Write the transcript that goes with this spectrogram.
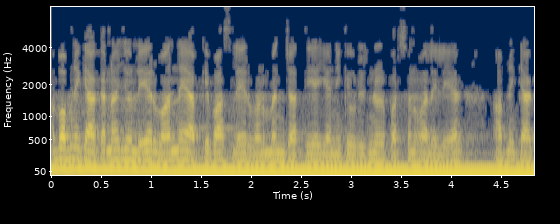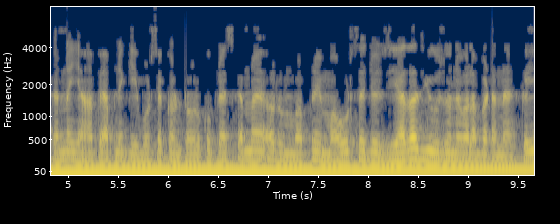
अब आपने क्या करना है? जो लेयर वन है, आपके पास लेयर वन बन जाती है, यानी कि ओरिजिनल पर्सन वाली लेयर आपने क्या करना है? यहाँ पे अपने कीबोर्ड से कंट्रोल को प्रेस करना है और अपने माउस से जो ज़्यादा यूज़ होने वाला बटन है कई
